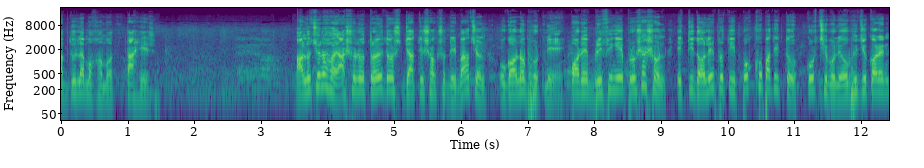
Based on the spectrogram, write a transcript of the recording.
আবদুল্লাহ মোহাম্মদ তাহের। আলোচনা হয় আসন্ন ত্রয়োদশ জাতীয় সংসদ নির্বাচন ও গণভোট নিয়ে। পরে ব্রিফিংয়ে প্রশাসন একটি দলের প্রতি পক্ষপাতিত্ব করছে বলে অভিযোগ করেন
